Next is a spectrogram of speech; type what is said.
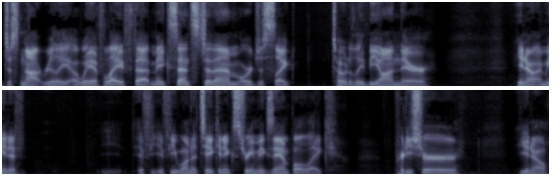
just not really a way of life that makes sense to them or just like totally beyond their you know i mean if if if you want to take an extreme example like pretty sure you know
